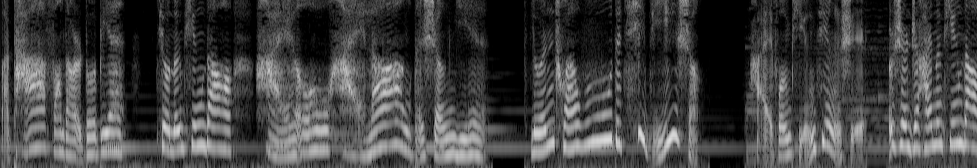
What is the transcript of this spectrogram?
把它放到耳朵边，就能听到海鸥、海浪的声音，轮船呜呜的汽笛声。海风平静时，甚至还能听到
